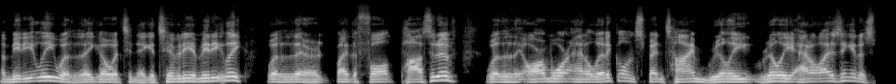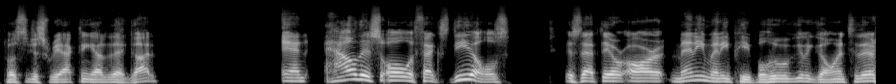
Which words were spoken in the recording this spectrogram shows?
immediately, whether they go into negativity immediately, whether they're by default positive, whether they are more analytical and spend time really, really analyzing it as opposed to just reacting out of their gut. And how this all affects deals is that there are many, many people who are going to go into their,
